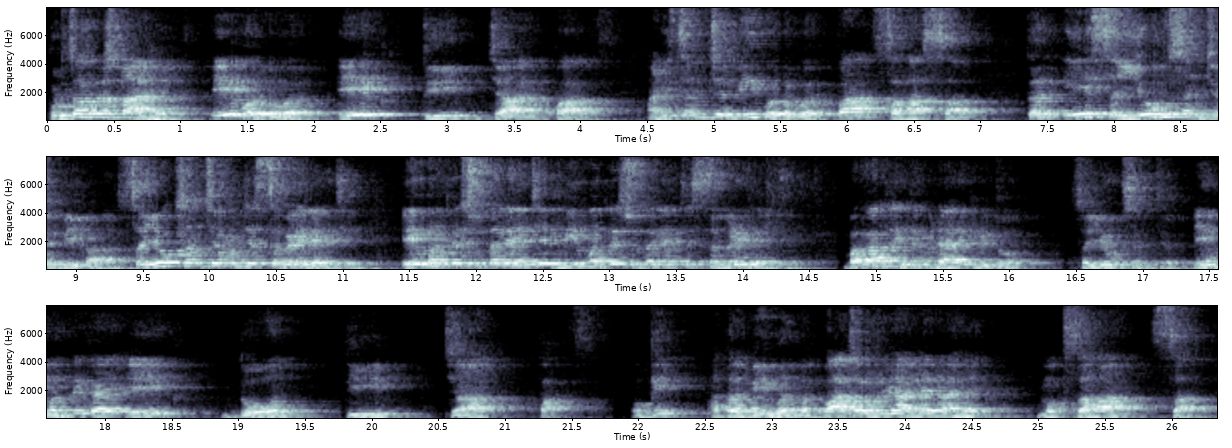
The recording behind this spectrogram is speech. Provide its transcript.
पुढचा प्रश्न आहे ए बरोबर एक तीन चार पाच. आणि संच बी बरोबर पाच सहा सात. तर ए संयोग संच बी काढा. संयोग संच म्हणजे सगळे लिहायचे ए मधले सुद्धा लिहायचे बी मधले सुद्धा लिहायचे सगळे द्यायचे. बघा आता इथे मी डायरेक्ट लिहितो. संयोग संच ए मधले काय? एक दोन तीन चार पाच. ओके? आता बी मधला. पाच ऑलरेडी आलेला आहे. मग सहा सात.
